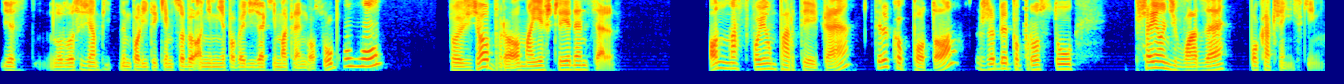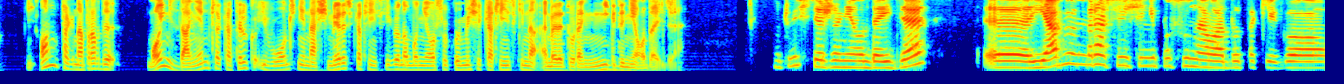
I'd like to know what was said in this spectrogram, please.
jest no, dosyć ambitnym politykiem, co by o nim nie powiedzieć, jaki ma kręgosłup, Mhm. to Ziobro ma jeszcze jeden cel. On ma swoją partyjkę tylko po to, żeby po prostu przejąć władzę po Kaczyńskim. I on tak naprawdę, moim zdaniem, czeka tylko i wyłącznie na śmierć Kaczyńskiego, no bo nie oszukujmy się, Kaczyński na emeryturę nigdy nie odejdzie. Oczywiście, że nie odejdzie. E, Ja bym raczej się nie posunęła do takiego,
